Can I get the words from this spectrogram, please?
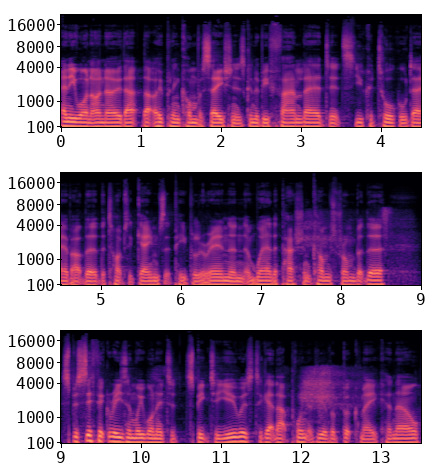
anyone I know that that opening conversation is going to be fan led. It's you could talk all day about the the types of games that people are in and, and where the passion comes from, but the specific reason we wanted to speak to you is to get that point of view of a bookmaker. Now,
